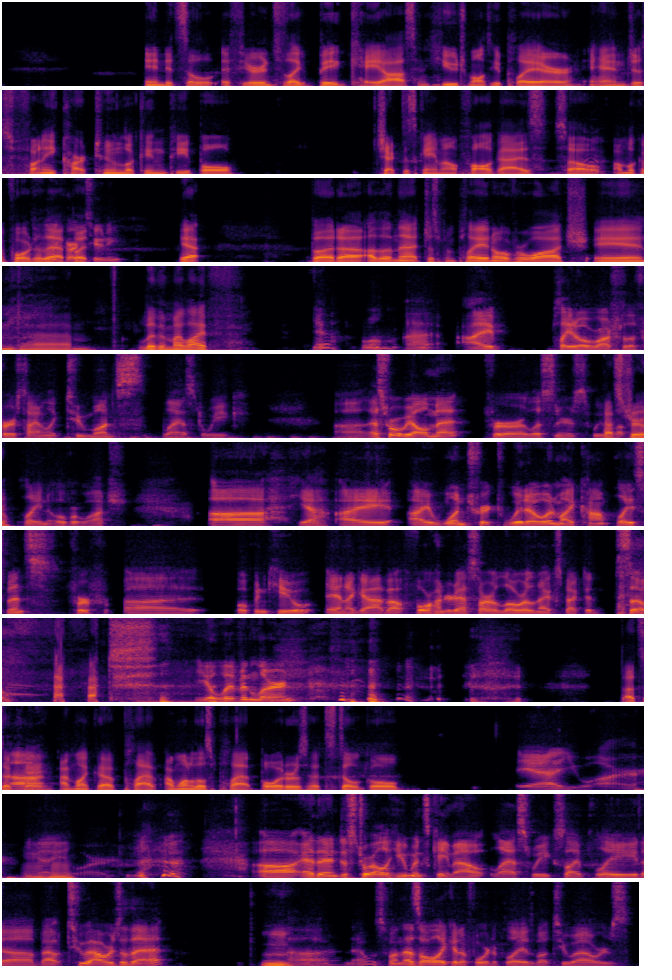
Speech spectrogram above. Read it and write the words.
and it's a if you're into like big chaos and huge multiplayer and just funny cartoon looking people, check this game out, Fall Guys. So I'm looking forward to Really that. But cartoony. yeah, But uh, other than that, just been playing Overwatch and um, living my life. Yeah, well, I I played Overwatch for the first time in like two months last week. Uh, that's where we all met for our listeners. We That's true. Playing Overwatch. Uh, yeah, I I one tricked Widow in my comp placements for uh Open Queue, and I got about 400 SR lower than I expected. So you live and learn. That's okay. Uh, I'm like a plat. I'm one of those plat borders that's still gold. Yeah, you are. Yeah, Mhm. you are. uh, and then Destroy All Humans came out last week, so I played uh, about two hours of that. Mm. Uh, that was fun. That's all I could afford to play is about two hours.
